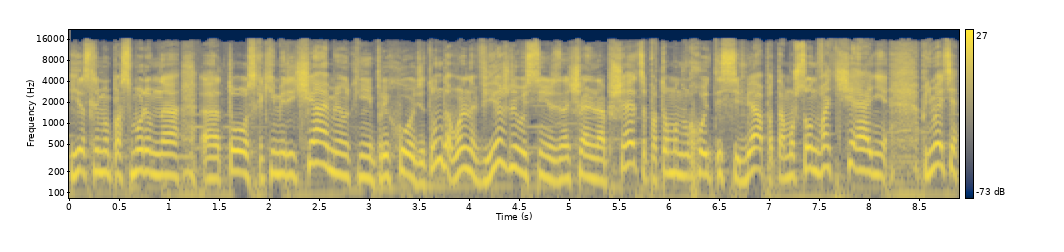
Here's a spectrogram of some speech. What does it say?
если мы посмотрим на а, то, с какими речами он к ней приходит, он довольно вежливо с ней изначально общается, потом он выходит из себя, потому что он в отчаянии. Понимаете,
